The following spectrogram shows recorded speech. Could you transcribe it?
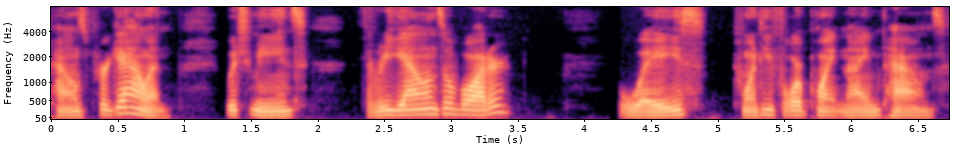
pounds per gallon, which means three gallons of water weighs 24.9 pounds.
